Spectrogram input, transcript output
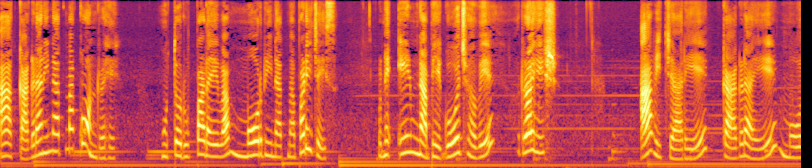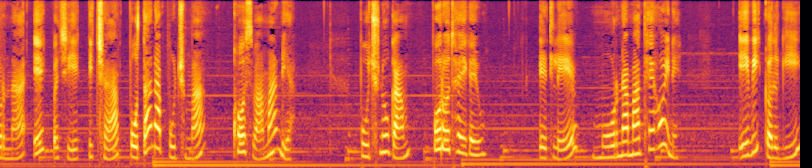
આ કાગડાની નાતમાં કોણ રહે? હું તો રૂપાળા એવા મોરની નાતમાં પડી જઈશ અને એમના ભેગો જ હવે રહીશ. આ વિચારે કાગડાએ મોરના એક પછી એક પીછા પોતાના પૂંછમાં ખોસવા માંડ્યા. પૂંછનું કામ પૂરું થઈ ગયું. એટલે મોરના માથે હોય ને, એવી કલગી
